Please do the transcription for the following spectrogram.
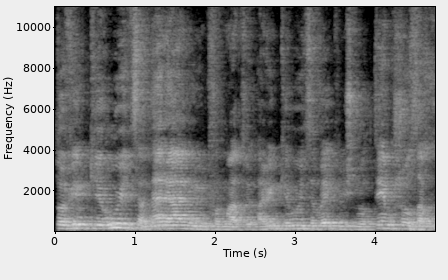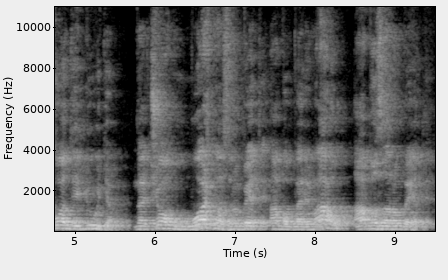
то він керується не реальною інформацією, а він керується виключно тим, що заходить людям, на чому можна зробити або перевагу, або заробити.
